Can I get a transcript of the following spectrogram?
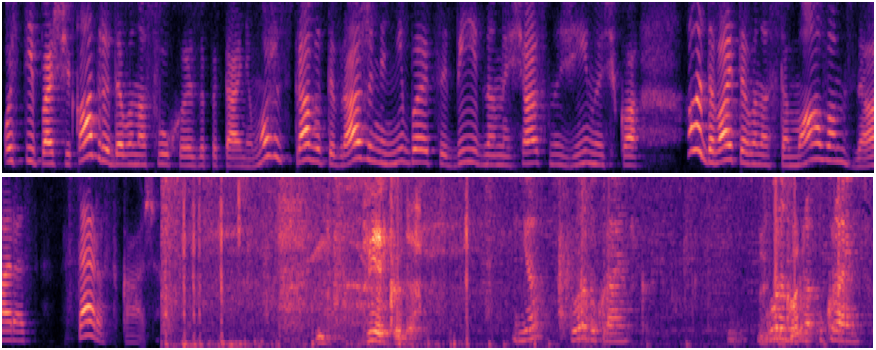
Ось ці перші кадри, де вона слухає запитання, можуть справити враження, ніби це бідна, нещасна жіночка. Але давайте вона сама вам зараз все розкаже. Вы откуда? Я город Украинск. Город Гор- Укра- Украинск.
